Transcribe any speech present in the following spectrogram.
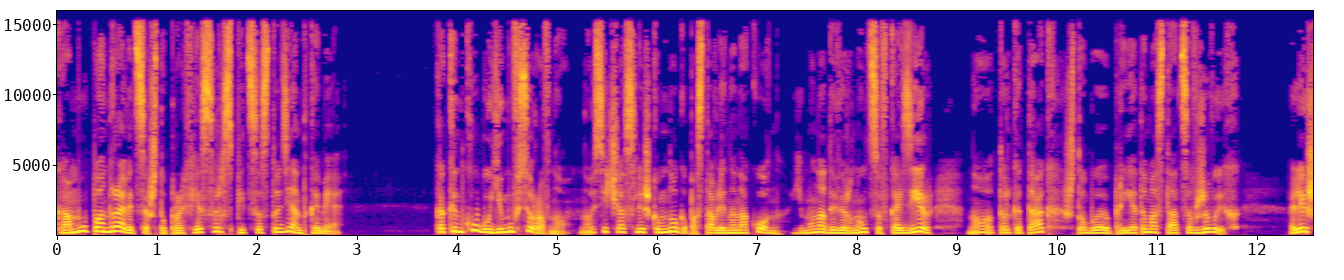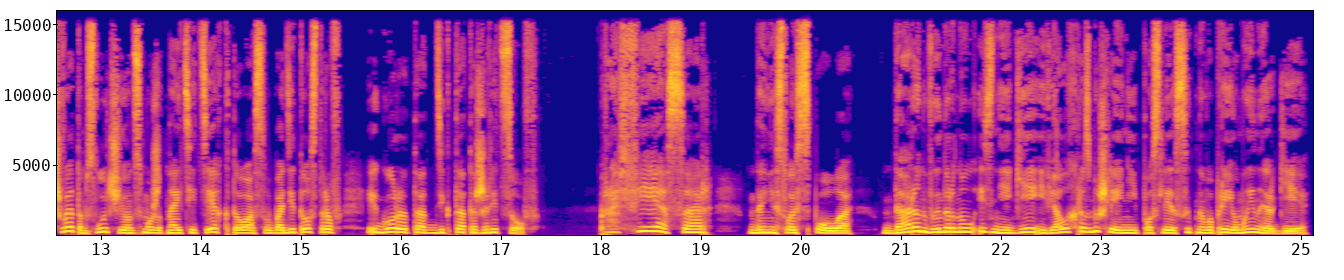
Кому понравится, что профессор спит со студентками? Как инкубу ему все равно, но сейчас слишком много поставлено на кон. Ему надо вернуться в Казир, но только так, чтобы при этом остаться в живых. Лишь в этом случае он сможет найти тех, кто освободит остров и город от диктата жрецов. «Профессор!» — донеслось с пола. Даррен вынырнул из неги и вялых размышлений после сытного приема энергии.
